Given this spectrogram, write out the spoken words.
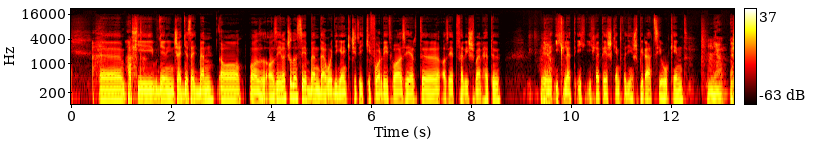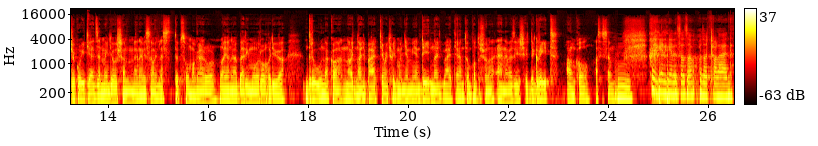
aki ugye nincs egy az egyben a, az, az életcsoda szépben, de hogy igen, kicsit így kifordítva azért, azért felismerhető ja. ihlet, ihletésként vagy inspirációként. Ja. És akkor itt jegyzem meg gyorsan, mert nem hiszem, hogy lesz több szó magáról, Lionel Barrymore-ról, hogy ő a Drew-nak a nagy-nagy bátyja, vagy hogy mondjam, milyen déd nagy bátyja, nem tudom pontosan a elnevezését, de Great Uncle, azt hiszem. Hmm. Igen, igen, ez az a, az a család.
